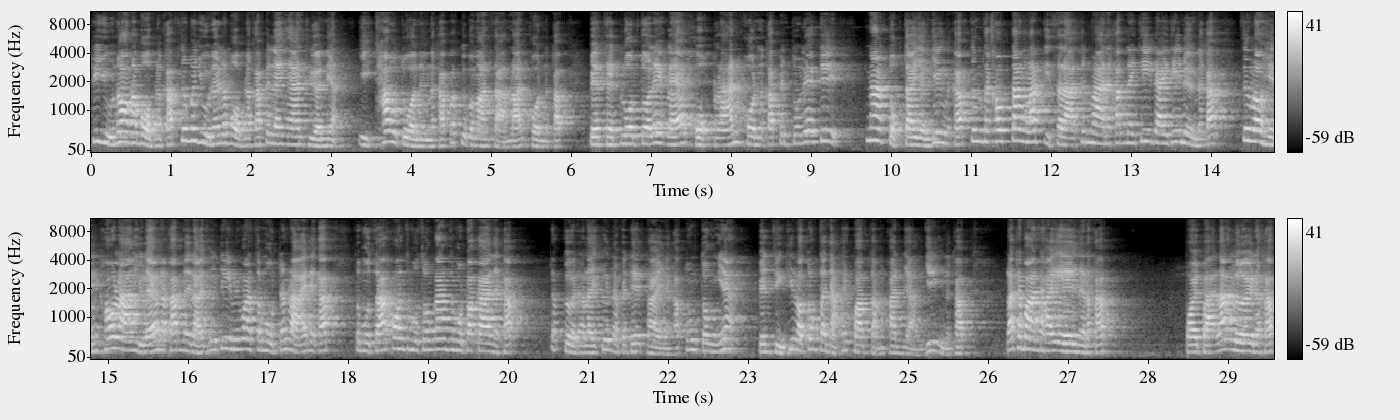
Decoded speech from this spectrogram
ที่อยู่นอกระบบนะครับ ซึ่งมาอยู่ในระบบนะครับ เป็นแรงงานเถื่อนเนี่ยอีกเท่าตัวหนึ่งนะครับ ก็คือประมาณ 3 ล้านคนนะครับ เป็ดเสร็จรวมตัวเลขแล้ว 6 ล้านคนนะครับเป็นตัวเลขที่น่าตกใจอย่างยิ่งนะครับ ซึ่งถ้าเขาตั้งรัฐอิสระขึ้นมานะครับในที่ใดที่หนึ่งนะครับ ซึ่งเราเห็นเขาลางอยู่แล้วนะครับ ในหลายพื้นที่ไม่ว่าสมุทรทั้งหลายนะครับ สมุทรสาครสมุทรสงครามสมุทรปราการนะครับจะเกิดอะไรขึ้นในประเทศไทยนะครับตรงตรงเนี้ยเป็นสิ่งที่เราต้องตระหนักให้ความสำคัญอย่างยิ่งนะครับ รัฐบาลไทยเองเนี่ยนะครับ ปล่อยปละละเลยนะครับ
